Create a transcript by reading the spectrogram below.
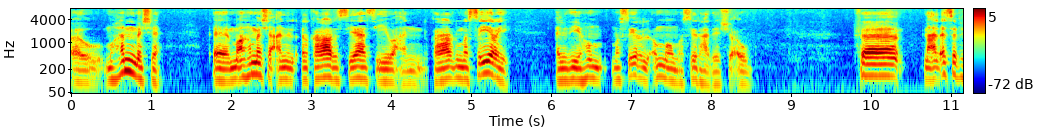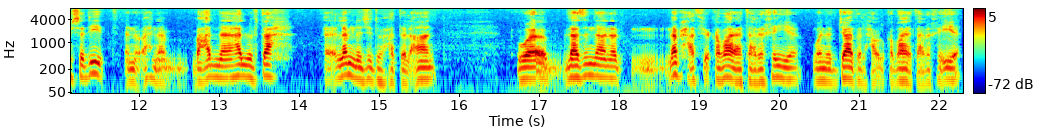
أو مهمشة آه، مهمشة عن القرار السياسي وعن القرار المصيري الذي هم مصير الأمة ومصير هذه الشعوب. فمع الأسف الشديد أنه إحنا بعدنا هالمفتاح آه، لم نجده حتى الآن ولازلنا نبحث في قضايا تاريخية ونتجادل حول قضايا تاريخية.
